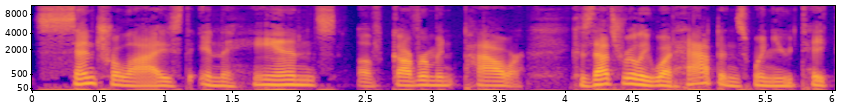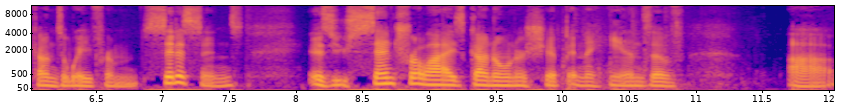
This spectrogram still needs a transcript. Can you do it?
centralized in the hands of government power because that's really what happens when you take guns away from citizens is you centralize gun ownership in the hands of uh,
